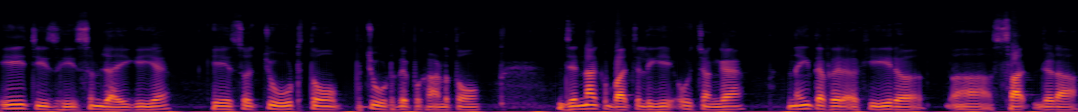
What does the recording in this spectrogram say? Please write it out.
ਇਹ ਚੀਜ਼ ਹੀ ਸਮਝਾਈ ਗਈ ਹੈ ਕਿ ਇਸ ਝੂਠ ਤੋਂ, ਝੂਠ ਦੇ ਪਖੰਡ ਤੋਂ ਜਿੰਨਾ ਕੁ ਬਚ ਲਈਏ ਉਹ ਚੰਗਾ ਨਹੀਂ ਤਾਂ ਫਿਰ ਅਖੀਰ ਜਿਹੜਾ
